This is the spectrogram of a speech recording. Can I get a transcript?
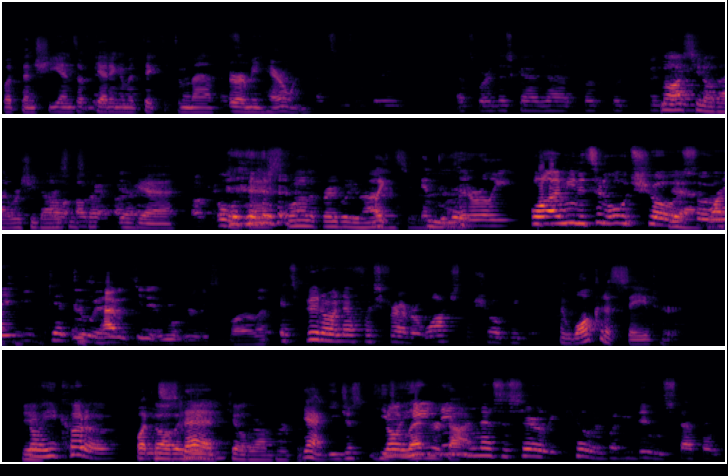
but then she ends up getting him addicted to meth, or I mean heroin. That's season three. That's where this guy's at. But the, the, No, I've seen all that where she dies Oh, and okay, stuff. okay. Yeah, Yeah. Okay. Oh, spoil it for anybody who hasn't Like, seen it. and literally, well, I mean, it's an old show, Yeah, so watch they, it. you get If to you it. haven't seen it, it won't really spoil it. It's been on Netflix forever. Watch the show, people. like, Walt could have saved her, yeah. No, he could have. but no, but instead, he killed her on purpose. yeah, he just he No, let he her didn't die. necessarily kill her, but he didn't step in to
